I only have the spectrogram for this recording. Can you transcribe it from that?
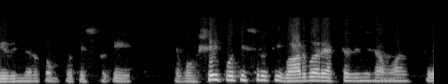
বিভিন্ন রকম প্রতিশ্রুতি এবং সেই প্রতিশ্রুতি বারবার একটা জিনিস আমাকে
